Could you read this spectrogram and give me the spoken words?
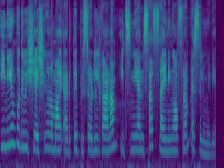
ഇനിയും പുതിയ വിശേഷങ്ങളുമായി അടുത്ത എപ്പിസോഡിൽ കാണാം. It's me Ansa signing off from S L media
